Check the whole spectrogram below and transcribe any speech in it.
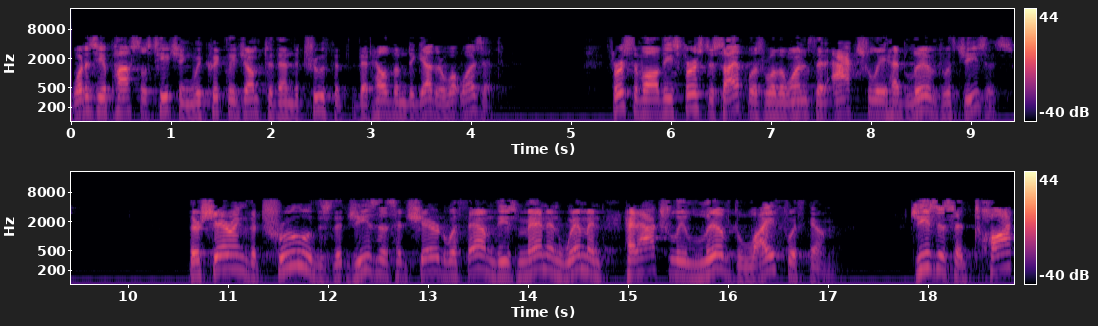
What is the apostles' teaching? We quickly jump to then the truth that, that held them together. What was it? First of all, these first disciples were the ones that actually had lived with Jesus. They're sharing the truths that Jesus had shared with them. These men and women had actually lived life with him. Jesus had taught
